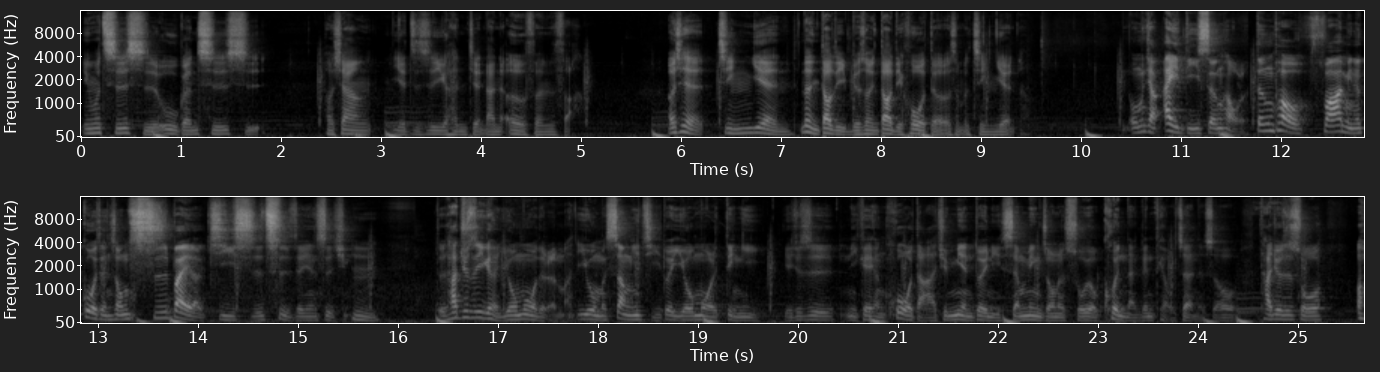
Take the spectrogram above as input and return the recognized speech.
因为吃食物跟吃屎，好像也只是一个很简单的二分法，而且经验，那你到底，比如说你到底获得了什么经验呢？我们讲爱迪生好了，灯泡发明的过程中失败了几十次这件事情，嗯，对，他就是一个很幽默的人嘛。以我们上一集对幽默的定义，也就是你可以很豁达去面对你生命中的所有困难跟挑战的时候，他就是说。哦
